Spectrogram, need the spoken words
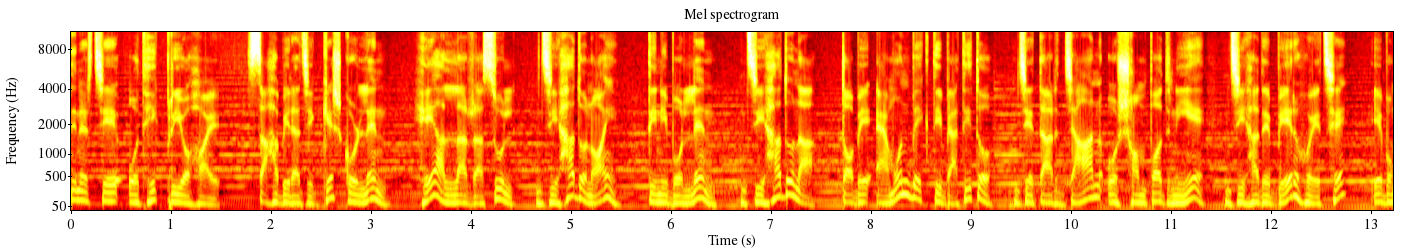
দিনের চেয়ে অধিক প্রিয় হয়। সাহাবিরা জিজ্ঞেস করলেন, হে আল্লাহর রাসূল, জিহাদও নয়? তিনি বললেন, জিহাদও না, তবে এমন ব্যক্তি ব্যতীত যে তার জান ও সম্পদ নিয়ে জিহাদে বের হয়েছে এবং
